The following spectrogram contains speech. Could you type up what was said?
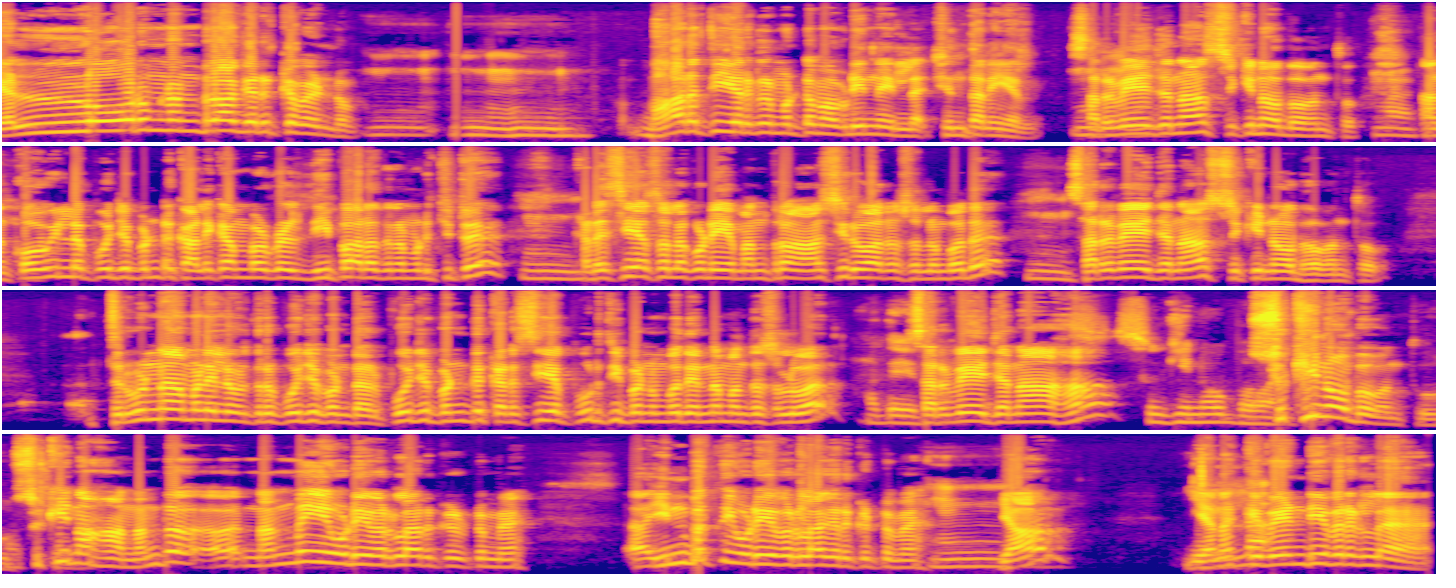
எல்லோரும் நன்றாக இருக்க வேண்டும். பாரதியர்கள் மட்டும் அப்படின்னு இல்ல சிந்தனைகள். சர்வேஜனா சுகினோ பவந்து. நான் கோவில்ல பூஜை பண்ணிட்டு கலிகாம்பர்கள் தீபாராதனை முடிச்சிட்டு கடைசியா சொல்லக்கூடிய மந்திரம் ஆசீர்வாதம் சொல்லும்போது ம். சர்வே ஜனா சுகினோ பவந்து. திருவண்ணாமலையில ஒருத்தர் பூஜை பண்றாரு. பூஜை பண்ணிட்டு கடைசியா பூர்த்தி பண்ணும்போது என்ன மந்திரம் சொல்லுவார்? சர்வே ஜனாஹா சுகினோ சுகினோ பவந்து. சுகினஹா நன்ற நன்மையை உடையவர்களா இருக்கட்டுமே. இன்பத்தை உடையவர்களாக இருக்கட்டுமே. யார்? எனக்கு எல்லா- வேண்டியவர்கள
